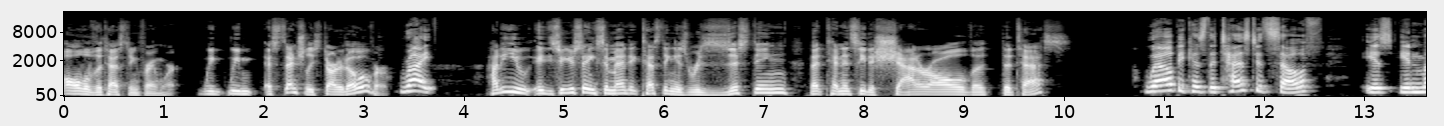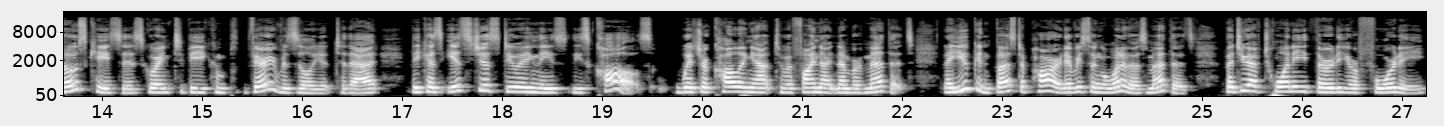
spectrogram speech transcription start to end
all of the testing framework. We, we essentially started over. Right. How do you, so you're saying semantic testing is resisting that tendency to shatter all the, the tests? Well, because the test itself is in most cases going to be comp- very resilient to that because it's just doing these, these calls, which are calling out to a finite number of methods. Now you can bust apart every single one of those methods, but you have 20, 30, or 40,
